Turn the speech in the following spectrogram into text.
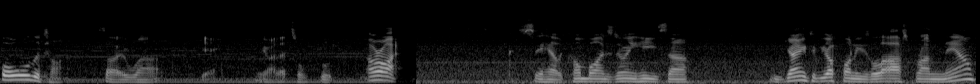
all the time. So uh, yeah, anyway that's all good. Alright, see how the combine's doing. He's uh, going to be off on his last run now.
